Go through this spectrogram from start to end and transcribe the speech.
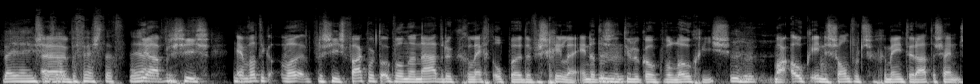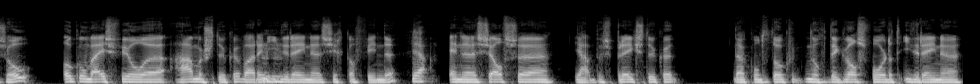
Bij deze is dat bevestigd. Ja. ja, precies. En wat ik, wat, precies, vaak wordt ook wel een nadruk gelegd op de verschillen. En dat is mm. natuurlijk ook wel logisch. -hmm. Maar ook in de Zandvoortse gemeenteraad, er zijn zo ook onwijs veel uh, hamerstukken waarin mm -hmm. iedereen uh, zich kan vinden. Ja. En uh, zelfs ja, bespreekstukken, daar komt het ook nog dikwijls voor dat iedereen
